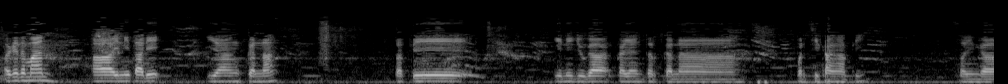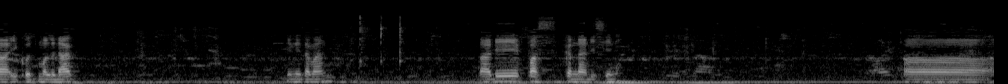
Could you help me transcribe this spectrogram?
Oke teman, uh, ini tadi yang kena, tapi ini juga kayak yang terkena percikan api, sehingga ikut meledak. Ini teman, tadi pas kena di sini. Uh,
